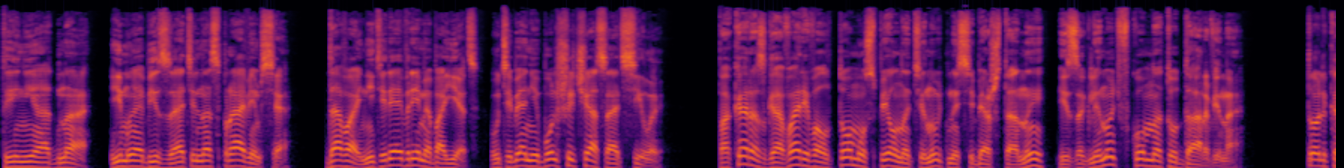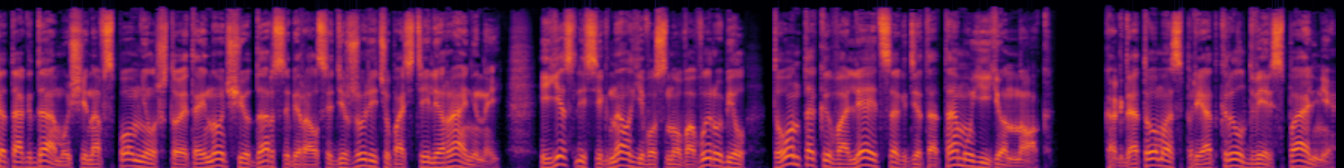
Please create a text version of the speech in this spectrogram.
Ты не одна, и мы обязательно справимся. Давай, не теряй время, боец, у тебя не больше часа от силы. Пока разговаривал, Том успел натянуть на себя штаны и заглянуть в комнату Дарвина. Только тогда мужчина вспомнил, что этой ночью Дар собирался дежурить у постели раненой, и если сигнал его снова вырубил, то он так и валяется где-то там у ее ног. Когда Томас приоткрыл дверь спальни,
